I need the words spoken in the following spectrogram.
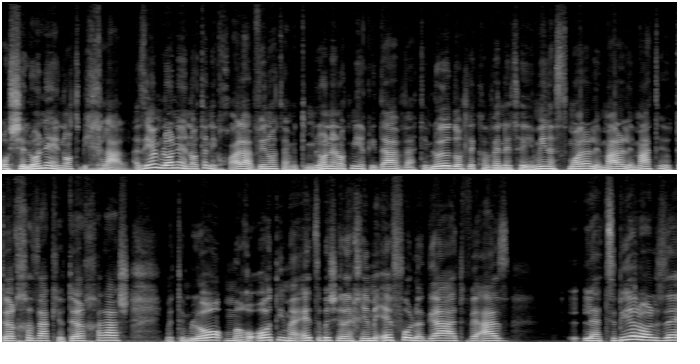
או שלא נהנות בכלל. אז אם הן לא נהנות, אני יכולה להבין אותן. אתן לא נהנות מירידה ואתן לא יודעות לכוון את הימינה, שמאלה, למעלה, למטה, יותר חזק, יותר חלש, אם אתן לא מראות עם האצבע שלכם איפה לגעת, ואז להצביע לו על זה,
